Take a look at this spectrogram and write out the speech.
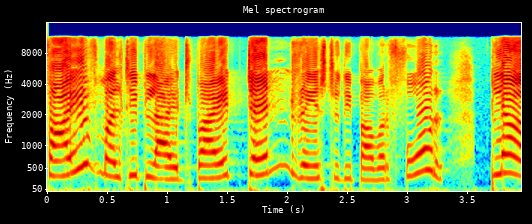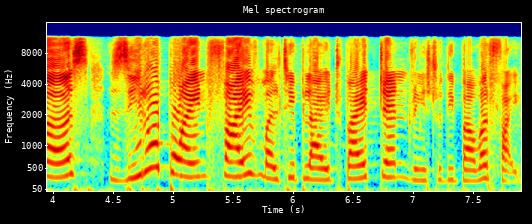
Five multiplied by ten raise to the power four plus zero point five multiplied by ten raise to the power five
